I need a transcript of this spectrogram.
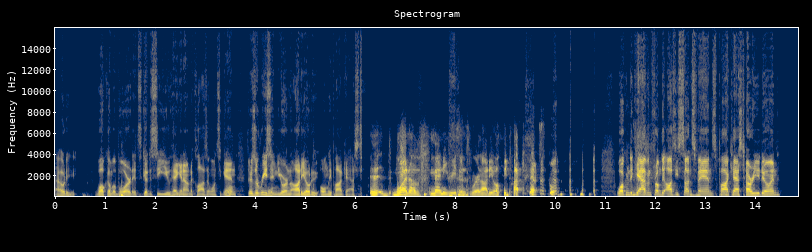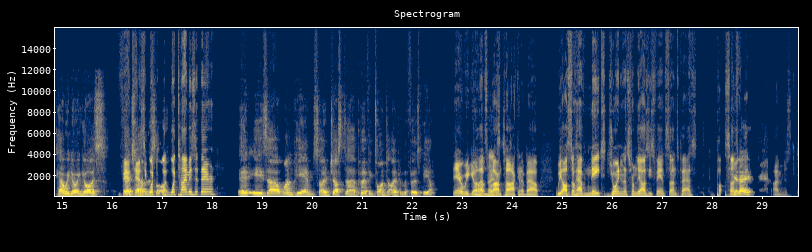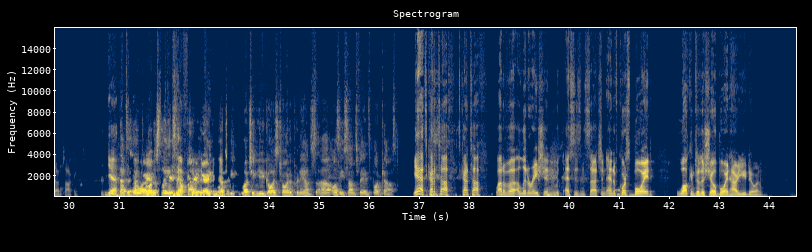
Howdy. Welcome aboard. It's good to see you hanging out in a closet once again. There's a reason you're an audio only podcast. Uh, One of many reasons we're an audio only podcast. Welcome to Gavin from the Aussie Suns fans podcast. How are you doing? How are we doing, guys? Fantastic. What, what what time is it there? It is uh, 1 p.m., so just uh, perfect time to open the first beer. There we go. Oh, That's what. I'm talking about. We also have Nate joining us from the Aussies fan Suns pass. P- Suns G'day. I'm just done talking. Yeah, That's don't honestly, it's our Very favorite thing watching, watching you guys try to pronounce uh, Aussie Suns fans podcast. Yeah, it's kind of tough. It's kind of tough. A lot of uh, alliteration with S's and such. And, and of course, Boyd, welcome to the show, Boyd. How are you doing?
